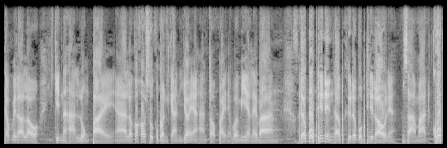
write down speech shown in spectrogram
ครับเวลาเรากินอาหารลงไปอ่าแล้วก็เข้าสู่กระบวนการย่อยอาหารต่อไปเนี่ยว่ามีอะไรบ้าง ระบบที่หนึ่งครับคือระบบที่เราเนี่ยสามารถควบ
